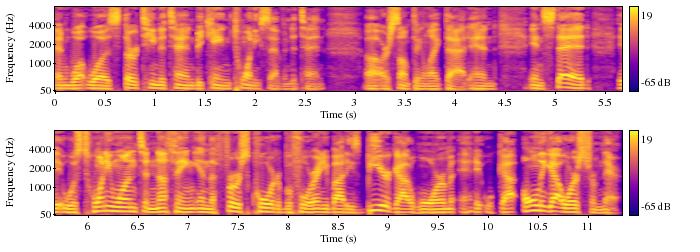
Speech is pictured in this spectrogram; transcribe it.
and what was 13 to 10 became 27 to 10 uh, or something like that. And instead, it was 21 to nothing in the first quarter before anybody's beer got warm and it got only got worse from there.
